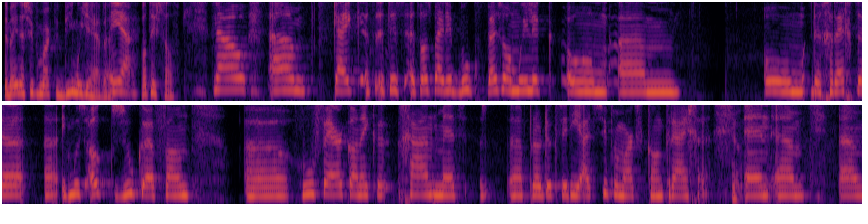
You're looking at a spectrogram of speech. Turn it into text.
De MENA supermarkt, die moet je hebben. Ja. Wat is dat? Nou, ehm, kijk, het, het, is, het was bij dit boek best wel moeilijk om, ehm, om de gerechten. eh, ik moest ook zoeken van eh, hoe ver kan ik gaan met producten die je uit de supermarkt kan krijgen. Ja. En ehm, ehm,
